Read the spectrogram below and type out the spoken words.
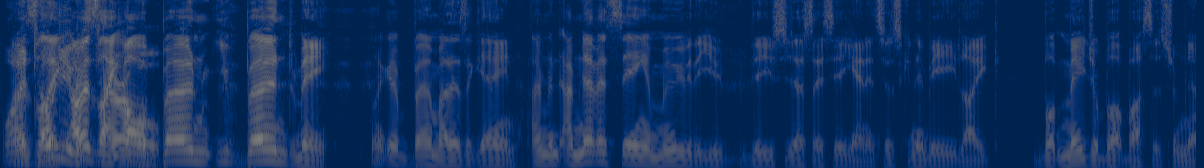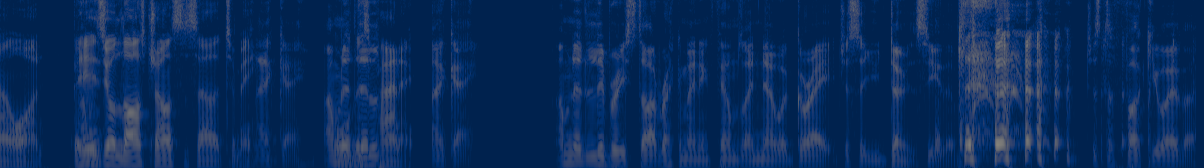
Well, I was told like, I was like, oh, burn! You've burned me. I'm not gonna burn by this again. I'm I'm never seeing a movie that you that you suggest I see again. It's just gonna be like but major blockbusters from now on. But here's your last chance to sell it to me. Okay, I'm All gonna this del- panic. Okay, I'm gonna deliberately start recommending films I know are great, just so you don't see them, just to fuck you over.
